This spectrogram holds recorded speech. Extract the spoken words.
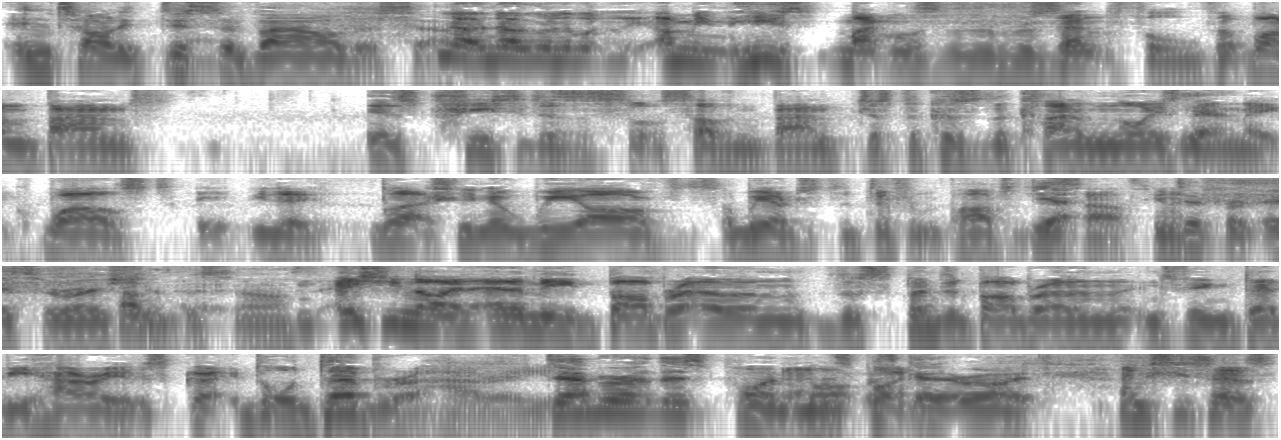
entirely disavow the South. No, no. I mean, he's Mike Mills was resentful that one band is treated as a sort of southern band just because of the kind of noise Yeah. they make. Whilst you know, well, actually, you know, we are we are just a different part of the yeah, south. You know, different iteration um, of the South. Uh, 89, NME, Barbara Ellen, the splendid Barbara Ellen interviewing Debbie Harry. It's great, or Deborah Harry. Deborah, at this point, At Mark, this point. let's get it right. And she says,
